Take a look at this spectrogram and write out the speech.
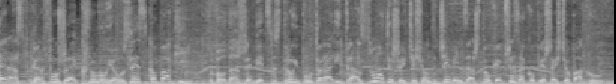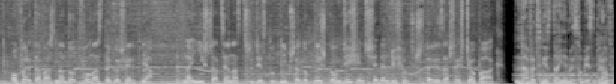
Teraz w Carrefourze królują zyskopaki. Woda żywiec zdrój 1,5 litra, złoty 69 za sztukę przy zakupie sześciopaku. Oferta ważna do 12 sierpnia. Najniższa cena z 30 dni przed obniżką 10,74 za sześciopak. Nawet nie zdajemy sobie sprawy,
